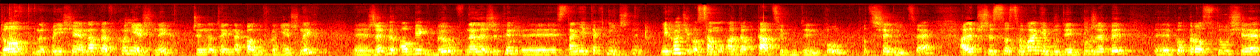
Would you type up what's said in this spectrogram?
do no, poniesienia napraw koniecznych, czy no, nakładów koniecznych, e, żeby obiekt był w należytym e, stanie technicznym. Nie chodzi o samą adaptację budynku pod strzelnicę, ale przystosowanie budynku, żeby e, po prostu się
